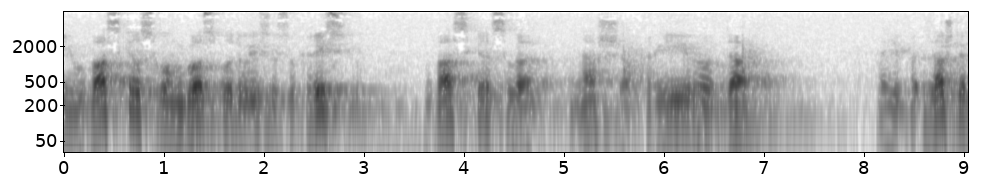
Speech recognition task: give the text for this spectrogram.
i u vaskrslom gospodu Isusu Hristu vaskrsla naša priroda. Da je, zašto je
